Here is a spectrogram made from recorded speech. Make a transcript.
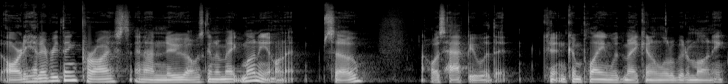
already had everything priced and I knew I was going to make money on it. So I was happy with it. Couldn't complain with making a little bit of money.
